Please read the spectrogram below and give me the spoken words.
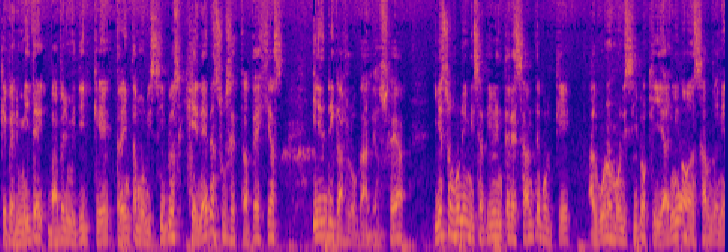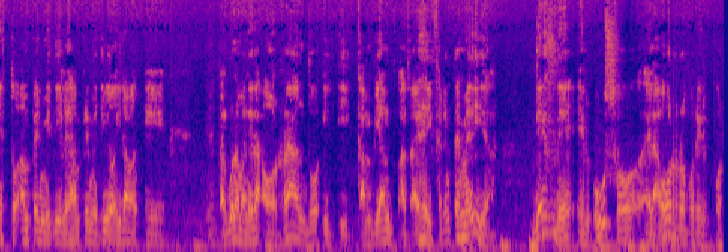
que permite, va a permitir que 30 municipios generen sus estrategias hídricas locales. O sea, y eso es una iniciativa interesante porque algunos municipios que ya han ido avanzando en esto han permitido, les han permitido ir eh, de alguna manera ahorrando y, cambiando a través de diferentes medidas desde el uso, el ahorro por, el, por,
